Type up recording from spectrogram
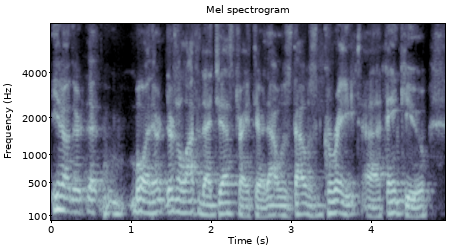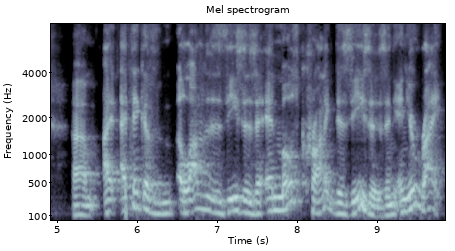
you know, there, that, boy, there, there's a lot to digest right there. That was that was great. Uh, thank you. Um, I, I, think of a lot of the diseases and most chronic diseases, and, and you're right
